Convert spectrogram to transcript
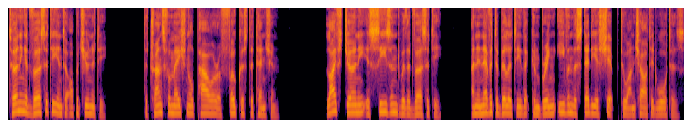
Turning Adversity into Opportunity The Transformational Power of Focused Attention. Life's journey is seasoned with adversity, an inevitability that can bring even the steadiest ship to uncharted waters.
